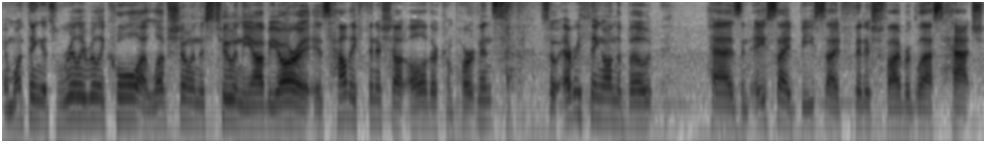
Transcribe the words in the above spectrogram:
And one thing that's really, really cool, I love showing this too in the Aviara, is how they finish out all of their compartments. So everything on the boat has an A-side, B-side finished fiberglass hatch.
